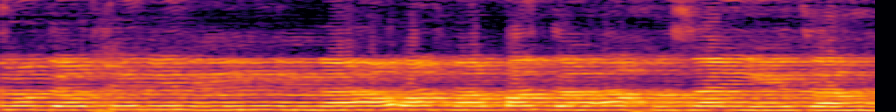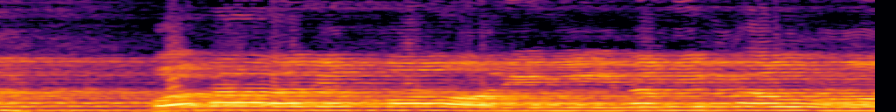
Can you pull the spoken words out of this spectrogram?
تدخل النار فقد أخزيته. وما للظالمين من أنصار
